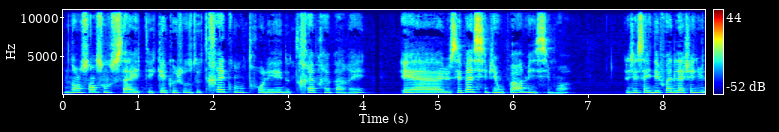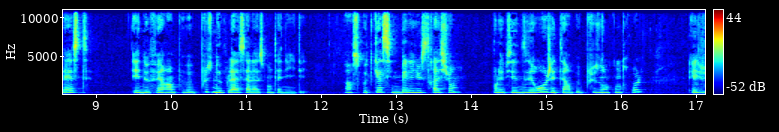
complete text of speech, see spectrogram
Dans le sens où ça a été quelque chose de très contrôlé, de très préparé. Et euh, je sais pas si bien ou pas, mais c'est moi. J'essaye des fois de lâcher du lest et de faire un peu plus de place à la spontanéité. Alors ce podcast, c'est une belle illustration. Pour l'épisode 0, j'étais un peu plus dans le contrôle. Et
